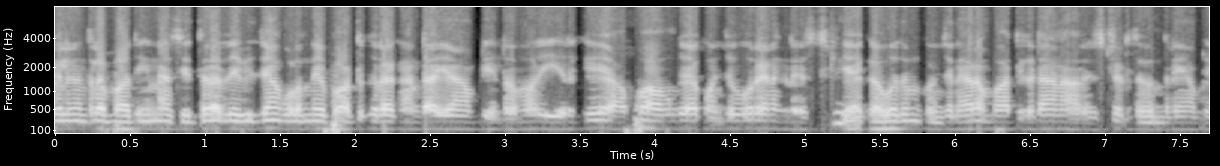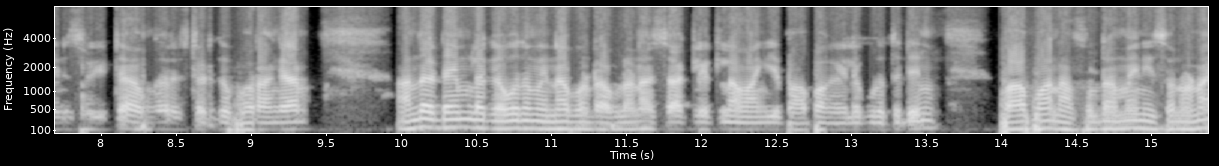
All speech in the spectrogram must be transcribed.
கல்யாணத்தில் பார்த்தீங்கன்னா சித்ரா தேவி தான் குழந்தைய பார்த்துக்கிறா கண்டாயா அப்படின்ற மாதிரி இருக்கு. அப்போ அவங்க கொஞ்சம் கூட எனக்கு ரெஸ்ட் இல்லையா கௌதம்? கொஞ்சம் நேரம் பார்த்துக்கிட்டா நான் ரெஸ்ட் எடுத்து வந்துடுறேன் அப்படின்னு சொல்லிட்டு அவங்க ரெஸ்ட் எடுக்க போகிறாங்க அந்த டைமில் கௌதம் என்ன பண்ணுறாப்புலன்னா சாக்லேட்லாம் வாங்கி பாப்பா கையில் கொடுத்துட்டு பாப்பா நான் சொல்கிற மாதிரி நீ சொன்னோன்னா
